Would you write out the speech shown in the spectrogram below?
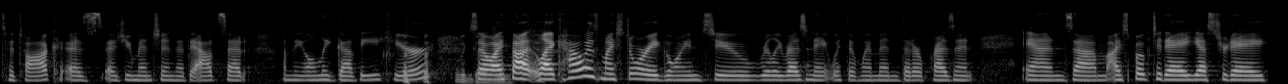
to talk. As as you mentioned at the outset, I'm the only Govy here. So I thought, like, how is my story going to really resonate with the women that are present? And um, I spoke today, yesterday,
